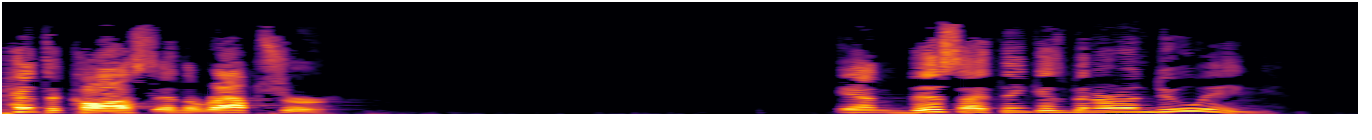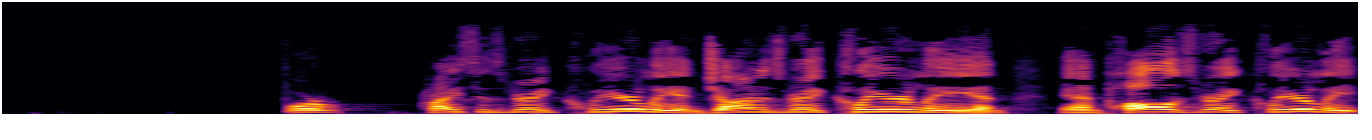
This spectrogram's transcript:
Pentecost and the rapture. And this, I think, has been our undoing. For Christ is very clearly, and John is very clearly, and, and Paul is very clearly,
